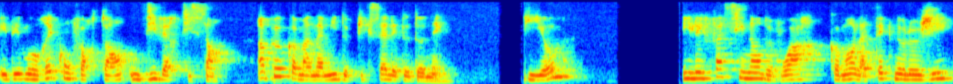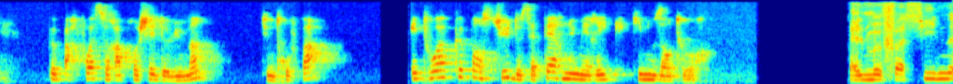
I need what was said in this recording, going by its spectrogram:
et des mots réconfortants ou divertissants, un peu comme un ami de pixels et de données. Guillaume, il est fascinant de voir comment la technologie peut parfois se rapprocher de l'humain, tu ne trouves pas? Et toi, que penses-tu de cette ère numérique qui nous entoure? Elle me fascine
